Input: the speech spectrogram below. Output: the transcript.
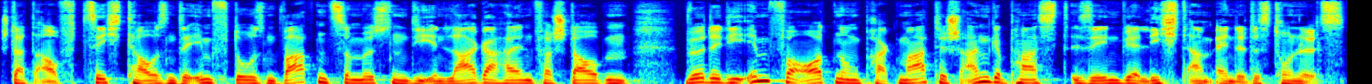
statt auf zigtausende Impfdosen warten zu müssen, die in Lagerhallen verstauben. Würde die Impfverordnung pragmatisch angepasst, sehen wir Licht am Ende des Tunnels.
